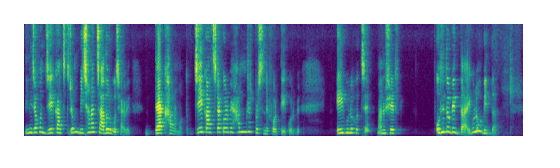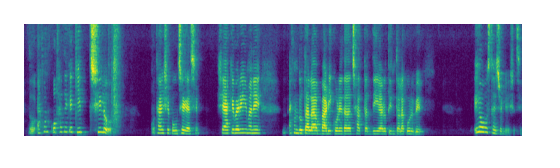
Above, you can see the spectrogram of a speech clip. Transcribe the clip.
তিনি যখন যে কাজটা, যখন বিছানার চাদর গোছাবে, দেখার মতো, যে কাজটা করবে হান্ড্রেড পার্সেন্ট এফোর্ট দিয়ে করবে। এইগুলো হচ্ছে মানুষের অধীত বিদ্যা, এগুলোও বিদ্যা। তো এখন কোথা থেকে কী ছিল, কোথায় সে পৌঁছে গেছে? সে একেবারেই মানে এখন দোতলা বাড়ি করে তারা ছাদটা দিয়ে আরও তিনতলা করবে, এই অবস্থায় চলে এসেছে।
